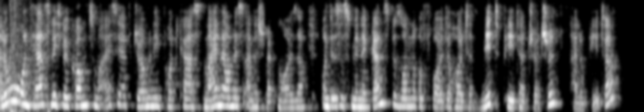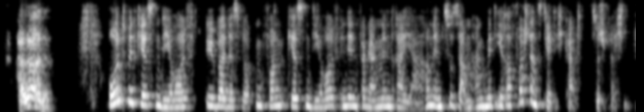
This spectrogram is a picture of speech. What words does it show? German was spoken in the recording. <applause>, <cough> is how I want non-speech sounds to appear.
Hallo und herzlich willkommen zum ICF Germany Podcast. Mein Name ist Anne Schwedmäuser und es ist mir eine ganz besondere Freude, heute mit Peter Churchill. Hallo Peter. Hallo Anne. Und mit Kirsten Dierolf über das Wirken von Kirsten Dierolf in den vergangenen drei Jahren im Zusammenhang mit ihrer Vorstandstätigkeit zu sprechen.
